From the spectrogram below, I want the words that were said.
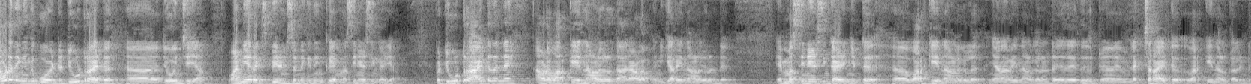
അവിടെ നിങ്ങൾക്ക് പോയിട്ട് ട്യൂട്ടറായിട്ട് ജോയിൻ ചെയ്യാം. വൺ ഇയർ എക്സ്പീരിയൻസ് ഉണ്ടെങ്കിൽ നിങ്ങൾക്ക് എം എസ് സി നഴ്സിംഗ് കഴിയാം. ഇപ്പൊ ട്യൂട്ടർ ആയിട്ട് തന്നെ അവിടെ വർക്ക് ചെയ്യുന്ന ആളുകൾ ധാരാളം എനിക്കറിയുന്ന ആളുകളുണ്ട്. എം എസ് സി നേഴ്സിംഗ് കഴിഞ്ഞിട്ട് വർക്ക് ചെയ്യുന്ന ആളുകൾ ഞാൻ അറിയുന്ന ആളുകളുണ്ട്. അതായത് ലെക്ചറായിട്ട് വർക്ക് ചെയ്യുന്ന ആൾക്കാരുണ്ട്.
